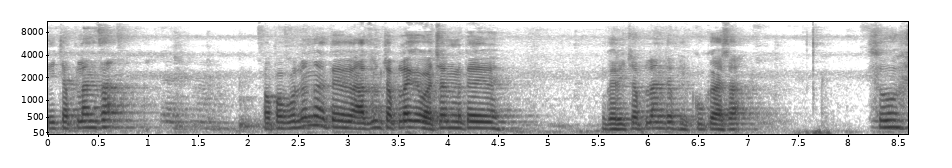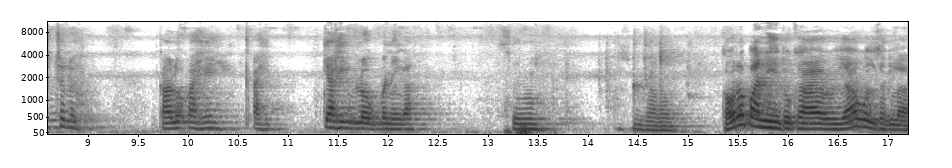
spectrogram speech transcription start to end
ते चपलांचा. पप्पा बोलले ना ते अजून चपला घेवायच्या मग ते घरी चपला आणि ते फेकू का असा. सो चलो. कालो काही काही क्या ही ब्लॉग बनेगा. सो झाला. कवरा पाणी तो का या बोल सकला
